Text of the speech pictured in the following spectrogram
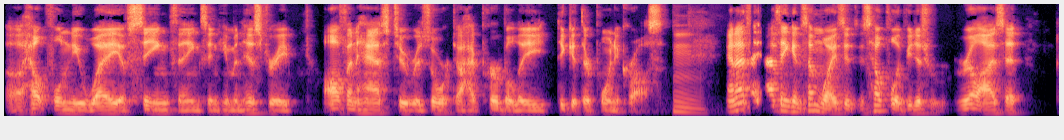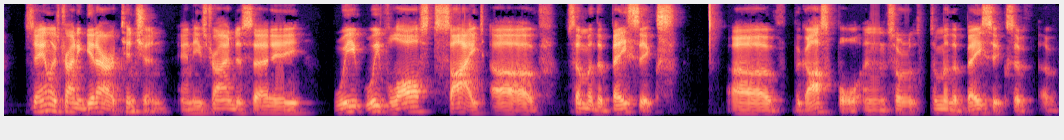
uh, helpful new way of seeing things in human history often has to resort to hyperbole to get their point across. Hmm. And I, th- I think in some ways it's helpful if you just realize that Stanley's trying to get our attention, and he's trying to say we we've lost sight of some of the basics of the gospel and sort of some of the basics of, of,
